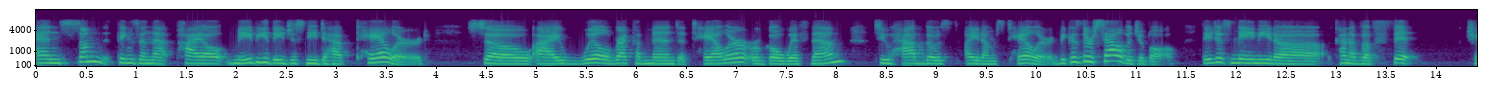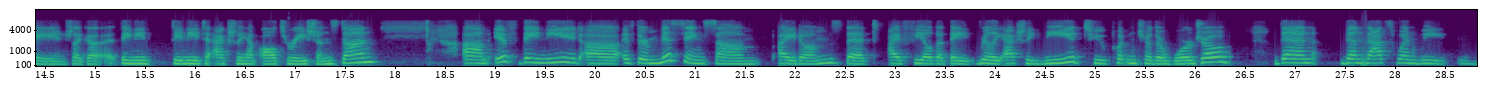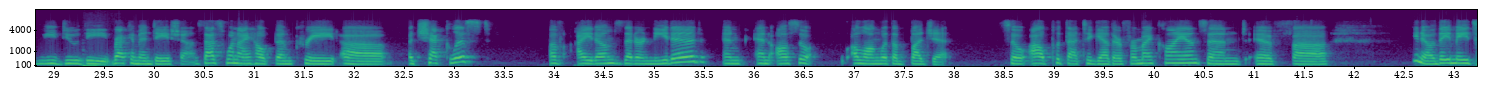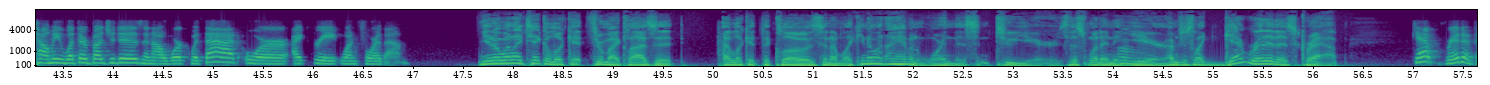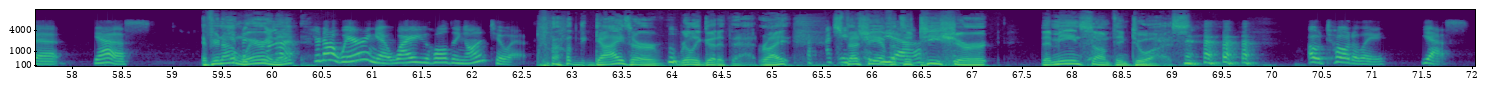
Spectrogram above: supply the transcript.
and some things in that pile, maybe they just need to have tailored. So, I will recommend a tailor or go with them to have those items tailored because they're salvageable. They just may need a kind of a fit change, like a they need they need to actually have alterations done. Um, if they need, uh, if they're missing some items that I feel that they really actually need to put into their wardrobe, then then that's when we we do the recommendations. That's when I help them create uh, a checklist of items that are needed, and and also along with a budget. So I'll put that together for my clients, and if uh, you know, they may tell me what their budget is, and I'll work with that, or I create one for them. You know, when I take a look at through my closet, I look at the clothes and I'm like, you know what? I haven't worn this in two years. This one in a mm. year. I'm just like, get rid of this crap. Get rid of it. Yes. If you're not if wearing not, it, you're not wearing it. Why are you holding on to it? Well, guys are really good at that, right? Especially if yeah. it's a T-shirt that means something to us. oh, totally. Yes.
